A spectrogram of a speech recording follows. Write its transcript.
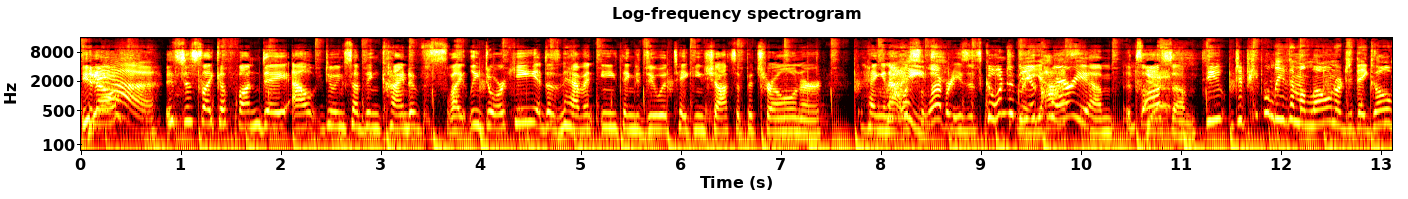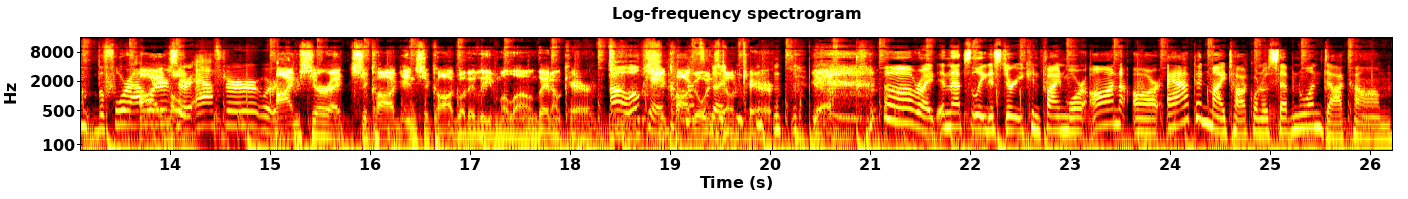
You Yeah. know, it's just like a fun day out doing something kind of slightly dorky. It doesn't have anything to do with taking shots of Patron or hanging out with Right. celebrities. It's going to the, The yachts. aquarium. It's awesome. Do, you, do people leave them alone, or do they go before hours or after? Or I'm sure at Chicago in Chicago they leave them alone. They don't care. Oh, okay. Chicagoans That's don't care. Yeah. All right, and that's the latest dirt. You can find more on our app and mytalk1071.com.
